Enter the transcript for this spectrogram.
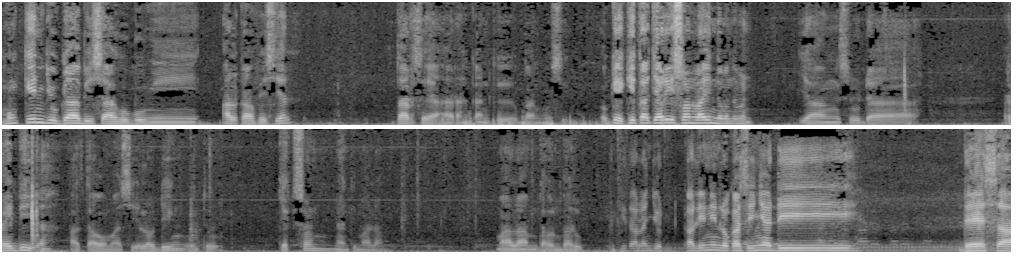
Mungkin juga bisa hubungi Alka Official. Ntar saya arahkan ke Bang Musik. Oke kita cari sound lain teman-teman yang sudah ready ya atau masih loading untuk sound nanti malam malam tahun baru. Kita lanjut. Kali ini lokasinya di Desa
